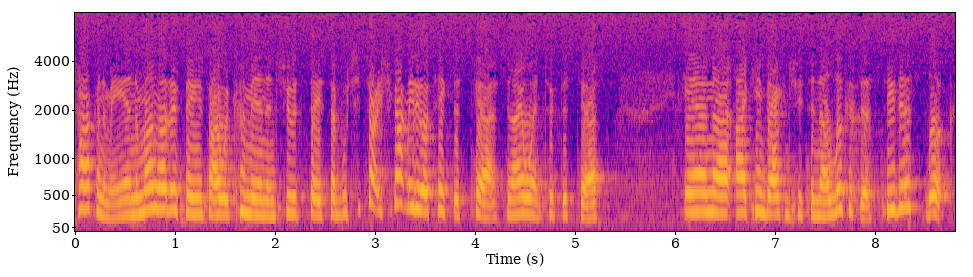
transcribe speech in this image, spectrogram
talking to me, and among other things, I would come in and she would say, "said Well, she started, she got me to go take this test," and I went and took this test, and uh, I came back and she said, "Now look at this. See this? Look,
